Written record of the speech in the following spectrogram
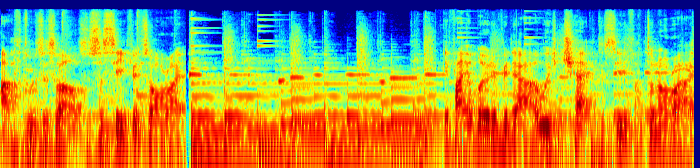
afterwards as well, just to see if it's alright. If I upload a video, I always check to see if I've done alright.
